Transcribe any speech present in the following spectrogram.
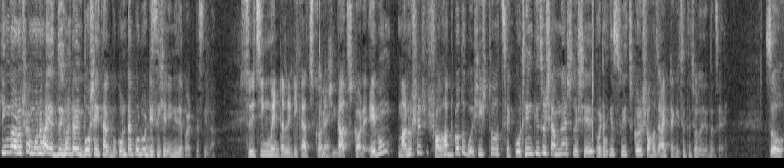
কিংবা অনেক সময় মনে হয় দুই ঘণ্টা আমি বসেই থাকব কোনটা পড়ব ডিসিশনই নিতে পারতেছি না। সুইচিং মেন্টালিটি কাজ করে। কাজ করে। এবং মানুষের স্বভাবগত বৈশিষ্ট্য হচ্ছে কঠিন কিছু সামনে আসলে সে ওটাকে সুইচ করে সহজে আরেকটা কিছুতে চলে যেতে চায়। সো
